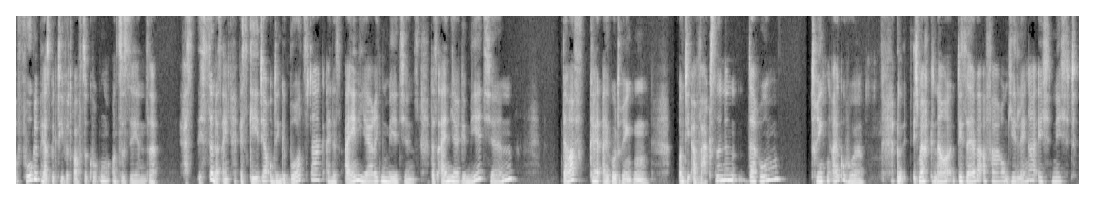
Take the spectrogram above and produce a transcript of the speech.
Vogelperspektive drauf zu gucken und zu sehen, so, was ist denn das eigentlich? Es geht ja um den Geburtstag eines einjährigen Mädchens. Das einjährige Mädchen darf kein Alkohol trinken. Und die Erwachsenen darum trinken Alkohol. Und ich mache genau dieselbe Erfahrung, je länger ich nicht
